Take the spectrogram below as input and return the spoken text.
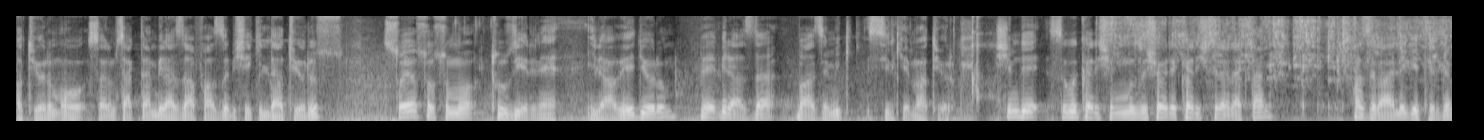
atıyorum. O sarımsaktan biraz daha fazla bir şekilde atıyoruz. Soya sosumu tuz yerine ilave ediyorum ve biraz da balzamik sirkemi atıyorum. Şimdi sıvı karışımımızı şöyle karıştıraraktan hazır hale getirdim.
